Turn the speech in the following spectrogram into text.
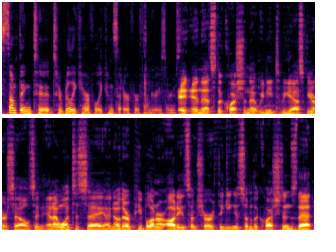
something to, to really carefully consider for fundraisers. And, and, that's the question that we need to be asking ourselves. And, and I want to say, I know there are people in our audience, I'm sure, are thinking of some of the questions that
